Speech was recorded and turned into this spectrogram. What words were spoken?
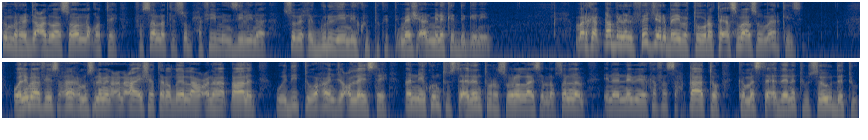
huma rajacad waa soo noqotay fasallat isubxa fii manzilinaa subaxii gurigeynay ku tukatay meesha aan mino ka deganayn marka qabla alfajar bayba tuuratay asmaa soo ma arkeysa walimaa fii saxiixi muslimin can caaishata radi allahu canha qaalat wadidtu waxaan jeclaystay annii kuntu ista'dantu rasuula allahi sal salam inaan nebiga ka fasax qaato kama sta'danathu sawdatu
